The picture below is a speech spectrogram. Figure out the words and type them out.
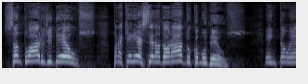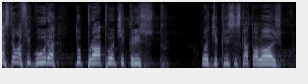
santuário de Deus, para querer ser adorado como Deus. Então, esta é uma figura do próprio anticristo, o anticristo escatológico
